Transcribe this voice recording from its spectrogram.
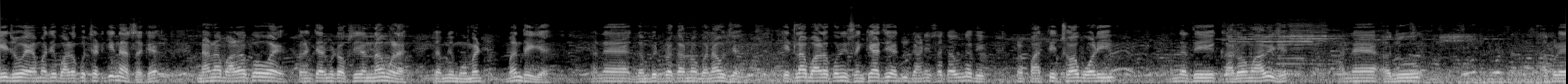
એજ હોય એમાંથી બાળકો છટકી ના શકે. નાના બાળકો હોય ત્રણ ચાર મિનિટ ઓક્સિજન ન મળે, તો એમની મુવમેન્ટ બંધ થઈ જાય. અને ગંભીર પ્રકારનો બનાવ છે. કેટલા બાળકોની સંખ્યા છે હજુ જાણી શકાયું નથી, પણ પાંચથી છ બોડી અંદરથી કાઢવામાં આવી છે અને હજુ આપણે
